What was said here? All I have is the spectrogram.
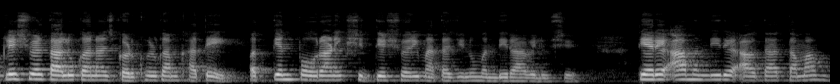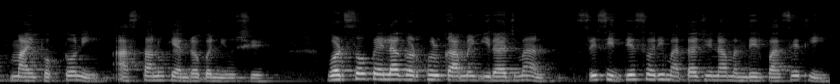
અંકલેશ્વર તાલુકાના જ ગડખોલ ગામ ખાતે અત્યંત પૌરાણિક સિદ્ધેશ્વરી માતાજીનું મંદિર આવેલું છે. ત્યારે આ મંદિરે આવતા તમામ માઈ ભક્તોની આસ્થાનું કેન્દ્ર બન્યું છે. વર્ષો પહેલાં ગડખોલ ગામે બિરાજમાન શ્રી સિદ્ધેશ્વરી માતાજીના મંદિર પાસેથી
